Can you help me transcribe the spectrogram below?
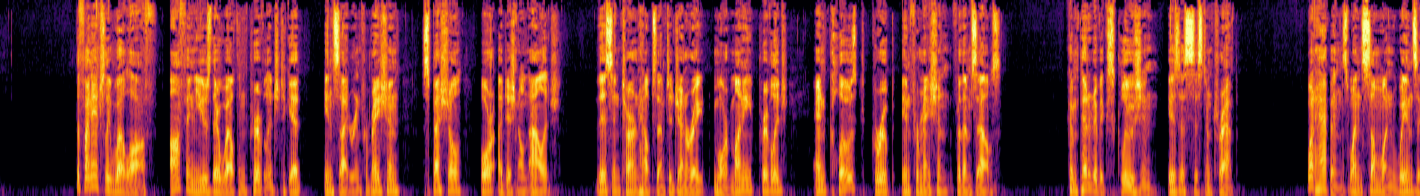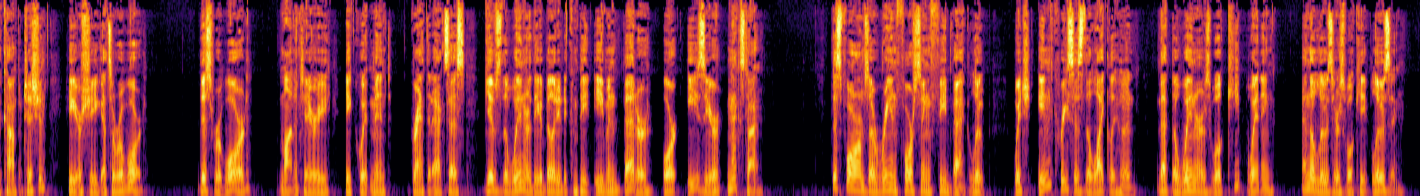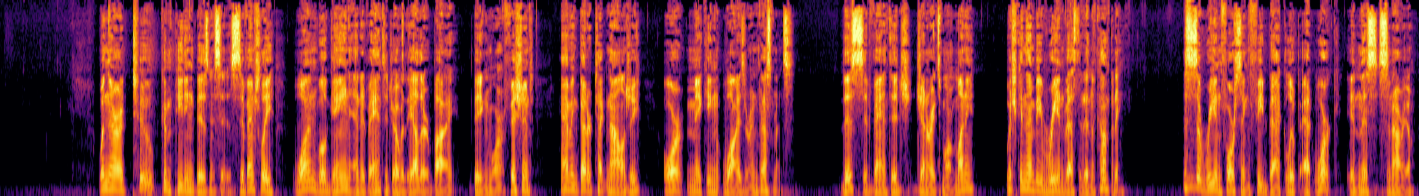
The financially well off often use their wealth and privilege to get insider information, special or additional knowledge. This in turn helps them to generate more money, privilege, and closed group information for themselves. Competitive exclusion is a system trap. What happens when someone wins a competition? He or she gets a reward. This reward, monetary, equipment, granted access, gives the winner the ability to compete even better or easier next time. This forms a reinforcing feedback loop, which increases the likelihood that the winners will keep winning and the losers will keep losing. When there are two competing businesses, eventually one will gain an advantage over the other by being more efficient, having better technology, or making wiser investments. This advantage generates more money, which can then be reinvested in the company. This is a reinforcing feedback loop at work in this scenario.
